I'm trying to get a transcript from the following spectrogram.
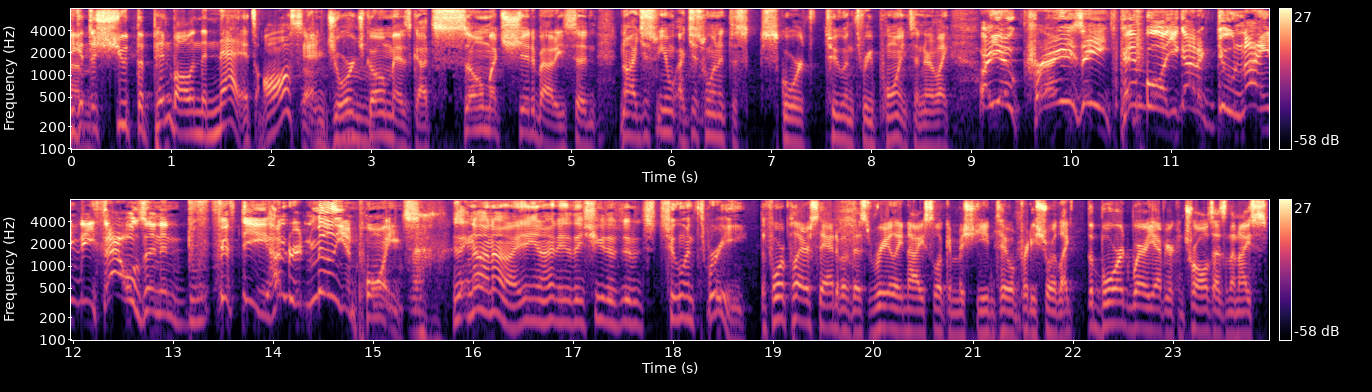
you get to um, shoot the pinball in the net. It's awesome. And George Gomez got so much shit about it. He said, "No, I just you know I just wanted to score two and three points." And they're like, "Are you crazy? Pinball, you got to do 90,000 and 50, 100 million points." He's like, "No, no, you know they, shoot it, it's two and three. the four player stand up of this really nice looking machine too. I'm pretty sure like the board where you have your controls has the nice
